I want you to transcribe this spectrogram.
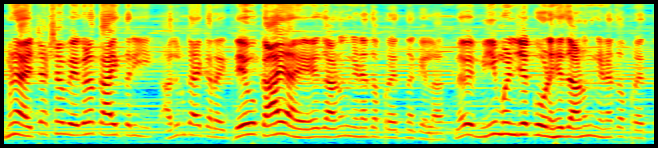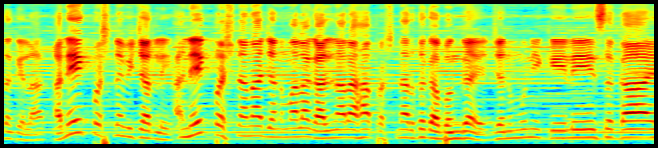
म्हणजे याच्यापेक्षा वेगळं काय तरी अजून काय करायचं? देव काय आहे हे जाणून घेण्याचा प्रयत्न केला. नव्हे मी म्हणजे कोण हे जाणून घेण्याचा प्रयत्न केला. अनेक प्रश्न विचारले. अनेक प्रश्नांना जन्माला घालणारा हा प्रश्नार्थक अभंग आहे. जन्मुनी केलेस काय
